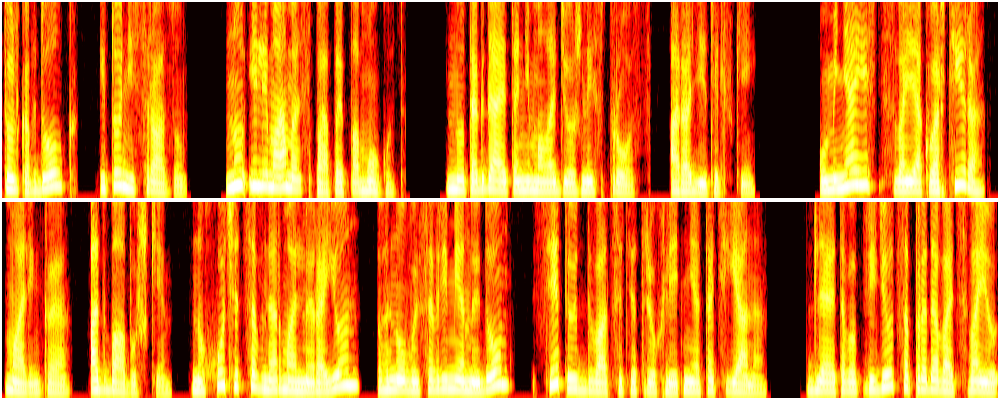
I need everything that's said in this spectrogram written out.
Только в долг, и то не сразу. Ну или мама с папой помогут. Но тогда это не молодежный спрос, а родительский. У меня есть своя квартира, маленькая, от бабушки, но хочется в нормальный район, в новый современный дом, сетует 23-летняя Татьяна. Для этого придется продавать свою,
